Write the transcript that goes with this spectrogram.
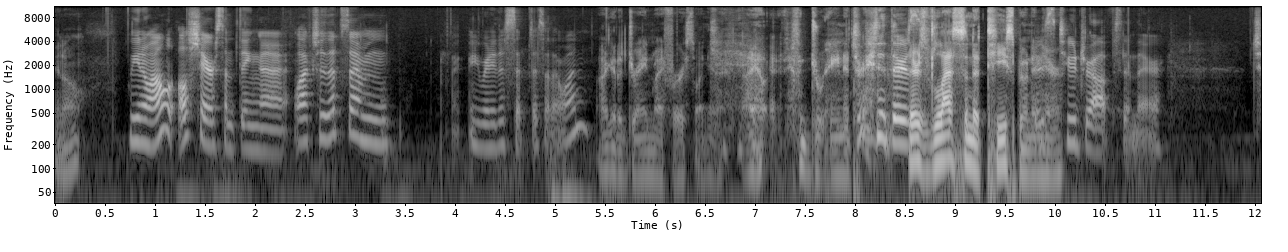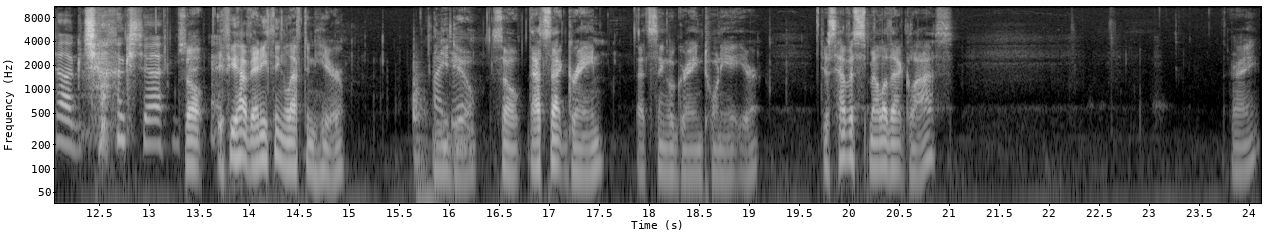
You know. You know, I'll I'll share something. Uh, well, actually, that's um. Are you ready to sip this other one? I gotta drain my first one. Yeah, I drain it. drain There's There's less than a teaspoon in there's here. two drops in there. Chug, chug, chug. So if you have anything left in here, and I you do. So that's that grain, that single grain 28 year. Just have a smell of that glass. Right?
